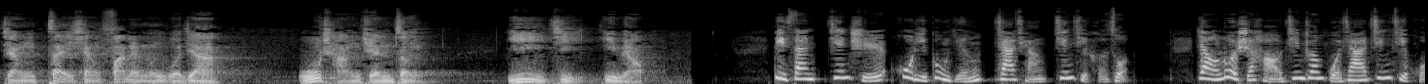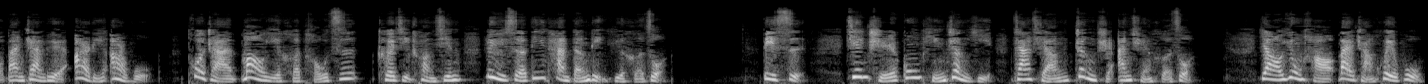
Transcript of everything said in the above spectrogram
将再向发展中国家无偿捐赠一亿剂疫苗。第三，坚持互利共赢，加强经济合作，要落实好金砖国家经济伙伴战略二零二五。拓展贸易和投资、科技创新、绿色低碳等领域合作。第四，坚持公平正义，加强政治安全合作，要用好外长会晤、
